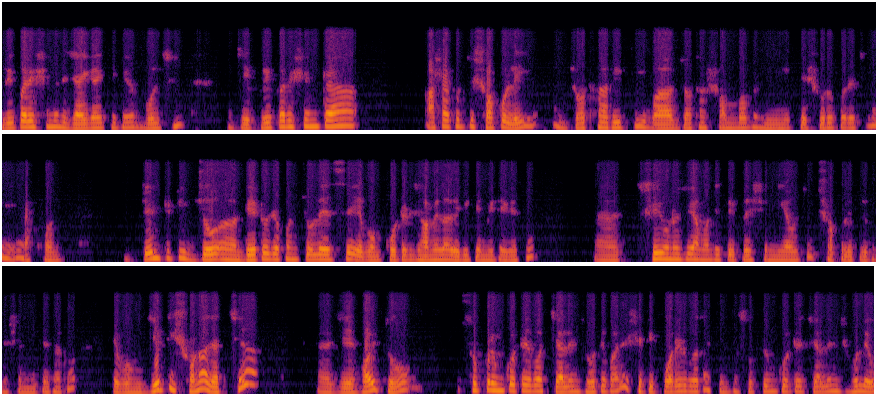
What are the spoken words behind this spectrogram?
প্রিপারেশনের জায়গায় থেকে বলছি যে প্রিপারেশনটা আশা করছি সকলেই যথারীতি বা যথাসম্ভব নিতে শুরু করেছে। এখন টেন্টেটিভ ডেটও যখন চলে এসেছে এবং কোর্টের ঝামেলা এদিকে মিটে গেছে সেই অনুযায়ী আমাদের প্রিপারেশন নেওয়া উচিত। সকলে প্রিপারেশন নিতে থাকো এবং যেটি শোনা যাচ্ছে যে হয়তো সুপ্রিম কোর্টে এবার চ্যালেঞ্জ হতে পারে, সেটি পরের কথা, কিন্তু সুপ্রিম কোর্টের চ্যালেঞ্জ হলেও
